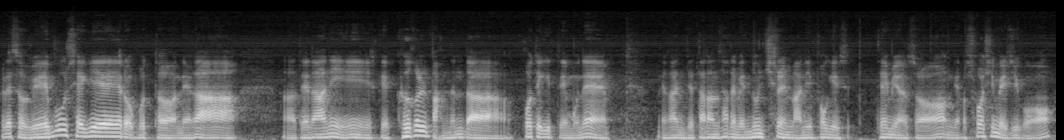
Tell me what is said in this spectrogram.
그래서 외부 세계로부터 내가 어, 대단히 이렇게 극을 받는다 보되기 때문에 내가 이제 다른 사람의 눈치를 많이 보게 되면서 내가 소심해지고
